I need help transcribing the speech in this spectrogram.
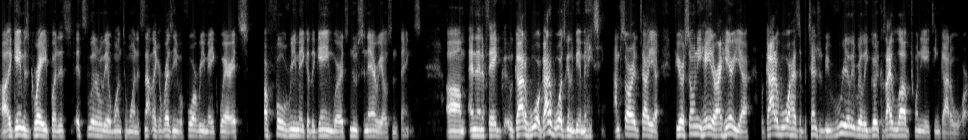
Uh, the game is great, but it's it's literally a one to one. It's not like a Resident Evil 4 remake where it's a full remake of the game where it's new scenarios and things. Um, and then if they God of War, God of War is going to be amazing. I'm sorry to tell you, if you're a Sony hater, I hear you. But God of War has the potential to be really, really good because I love 2018 God of War.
